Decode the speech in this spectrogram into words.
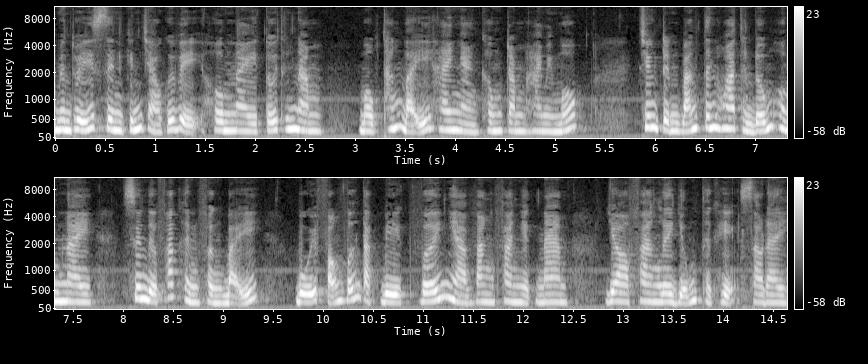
Minh Thúy xin kính chào quý vị. Hôm nay tối thứ năm, 1 tháng 7 2021. Chương trình bản tin Hoa Thành Đốm hôm nay xin được phát hình phần 7, buổi phỏng vấn đặc biệt với nhà văn Phan Nhật Nam do Phan Lê Dũng thực hiện sau đây.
